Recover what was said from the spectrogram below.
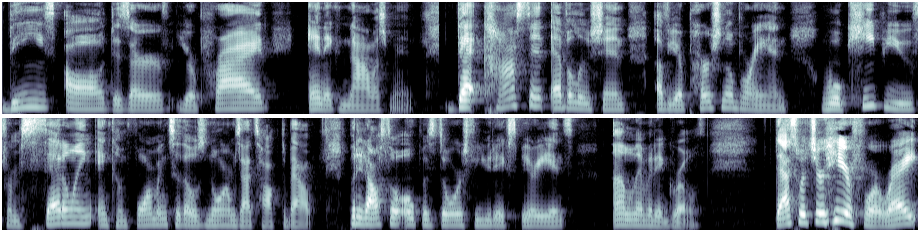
These all deserve your pride and acknowledgement. That constant evolution of your personal brand will keep you from settling and conforming to those norms I talked about, but it also opens doors for you to experience unlimited growth. That's what you're here for, right?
